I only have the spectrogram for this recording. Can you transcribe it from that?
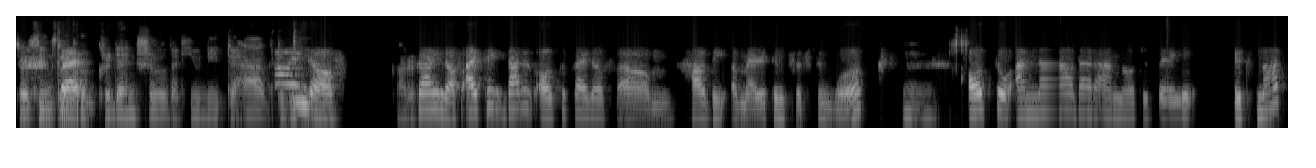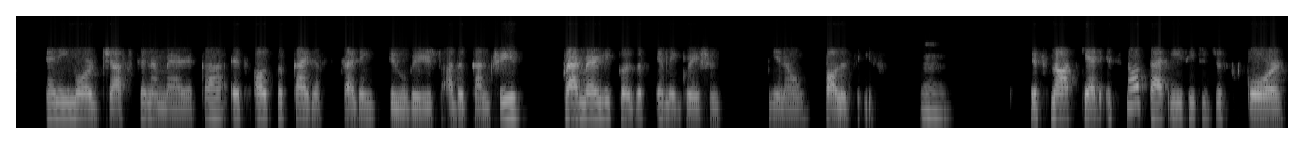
So it seems like but, a credential that you need to have to kind of. Kind of. I think that is also kind of um, how the American system works. Mm-hmm. Also, and now that I'm noticing, it's not anymore just in America. It's also kind of spreading to various other countries, primarily because of immigration, you know, policies. Mm. It's not get. It's not that easy to just score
